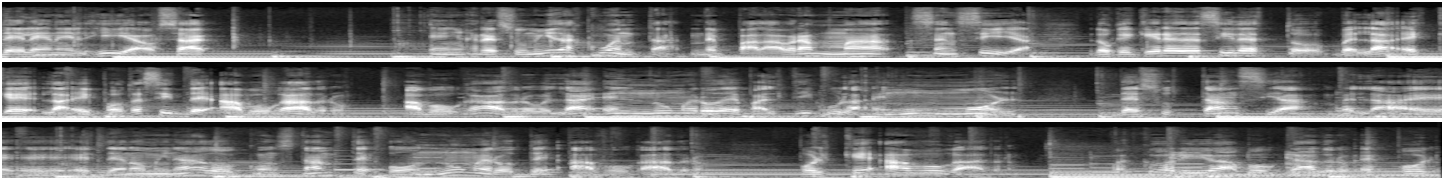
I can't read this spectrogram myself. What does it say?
de la energía, o sea, en resumidas cuentas, de palabras más sencillas, lo que quiere decir esto, ¿verdad? Es que la hipótesis de Avogadro, Avogadro, ¿verdad? El número de partículas en un mol de sustancia, ¿verdad? Eh, eh, es denominado constante o número de Avogadro. ¿Por qué Avogadro? Pues Corillo Avogadro es por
